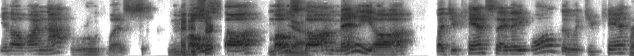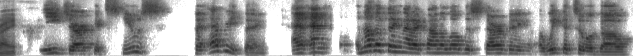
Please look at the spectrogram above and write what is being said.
you know, are not ruthless. it's Most are, most Yeah. are, many are, but you can't say they all do it. You can't Right. knee jerk excuse for everything. And, and another thing that I found a little disturbing a week or two ago,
